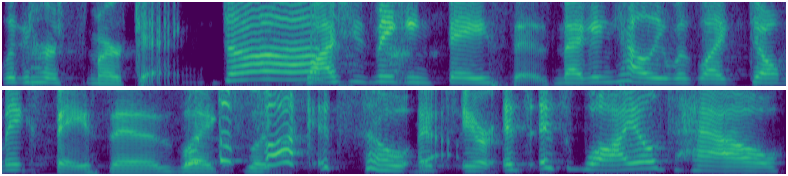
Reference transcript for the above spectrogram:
Look at her smirking. Duh. Why she's making faces. Megyn Kelly was like, don't make faces. What like, the like fuck? It's so it's it's it's wild how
